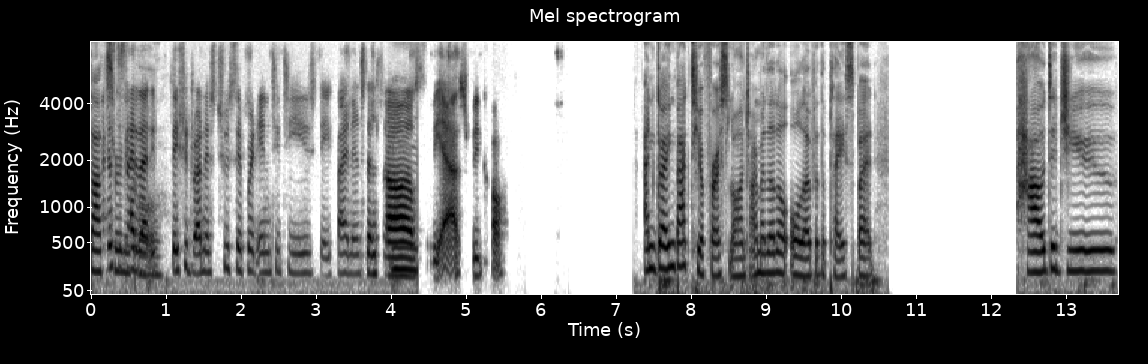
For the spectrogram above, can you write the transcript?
that's I just really decided cool. that they should run as two separate entities. They finance themselves. Mm. Yes, we go. And going back to your first launch, I'm a little all over the place, but how did you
